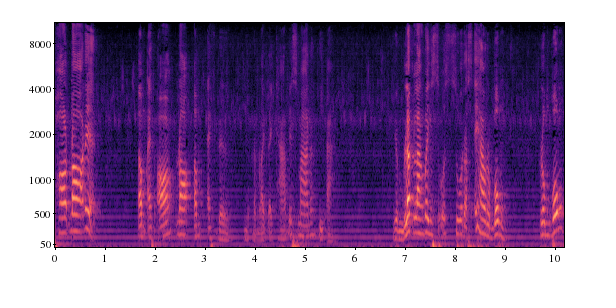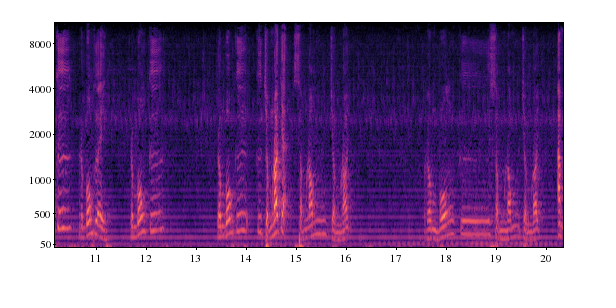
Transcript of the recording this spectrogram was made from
ផលដកនេះ MFR ដក MFR នេះតម្លៃដាច់ខាតវាស្មើនឹង 2R រំលឹកឡើងវិញសួរសួរថាស្អីហៅរំវងរំវងគឺរំវងគឺអីរំវងគឺរំវងគឺគឺចំណុចសំណុំចំណុច រំវងគឺសំណុំចំណុច M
